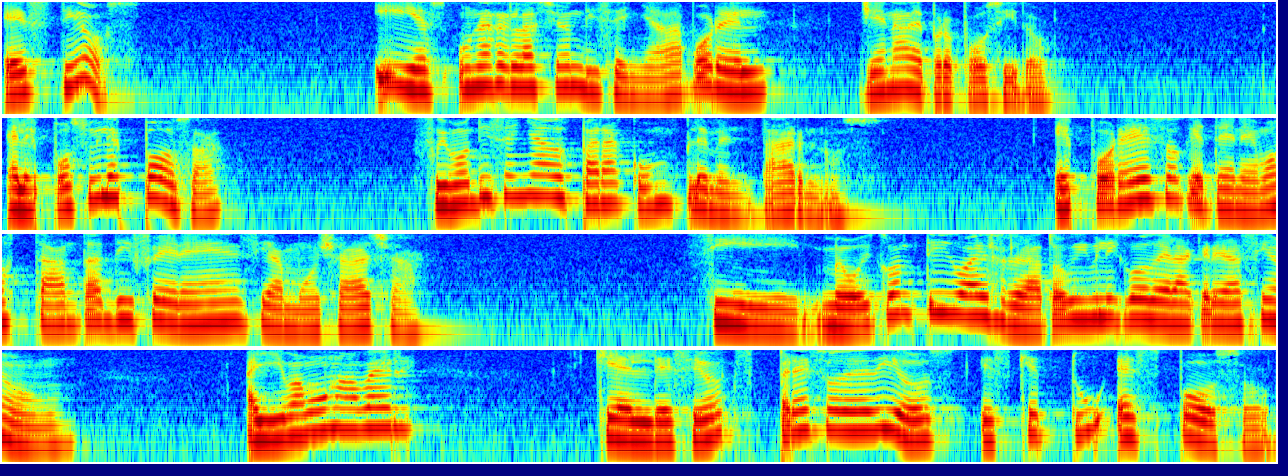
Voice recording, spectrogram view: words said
es Dios. Y es una relación diseñada por Él llena de propósito. El esposo y la esposa fuimos diseñados para complementarnos. Es por eso que tenemos tantas diferencias, muchacha. Si me voy contigo al relato bíblico de la creación, allí vamos a ver que el deseo expreso de Dios es que tu esposo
